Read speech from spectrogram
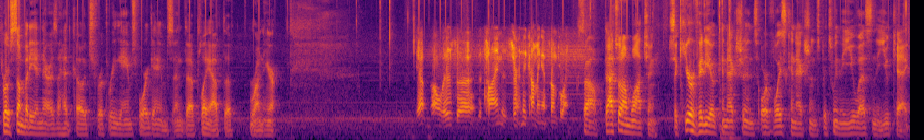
throw somebody in there as a head coach for three games, four games, and uh, play out the run here. Yep. Oh, there's uh, the time is certainly coming at some point. So that's what I'm watching. Secure video connections or voice connections between the US and the UK.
